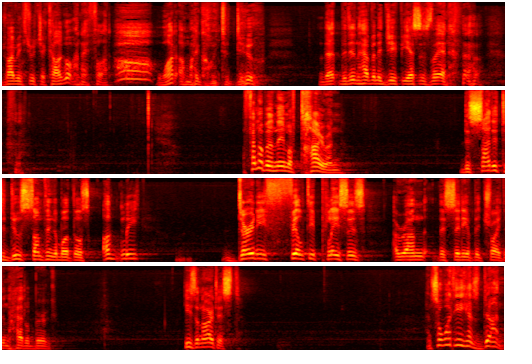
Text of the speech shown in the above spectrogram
driving through Chicago and I thought, oh, what am I going to do? That, they didn't have any GPSs then. A fellow by the name of Tyron decided to do something about those ugly, dirty, filthy places around the city of Detroit and Heidelberg. He's an artist. And so, what he has done,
